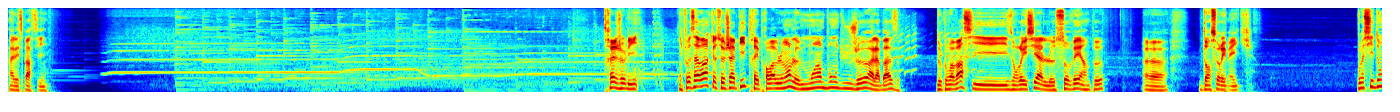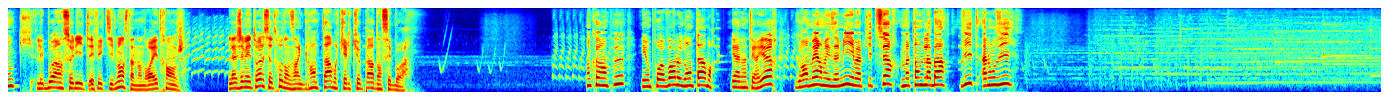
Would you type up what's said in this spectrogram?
Allez, c'est parti. Très joli. Il faut savoir que ce chapitre est probablement le moins bon du jeu à la base. Donc on va voir s'ils ont réussi à le sauver un peu euh, dans ce remake. Voici donc les bois insolites. Effectivement, c'est un endroit étrange. La gemme étoile se trouve dans un grand arbre quelque part dans ces bois. Encore un peu et on pourra voir le grand arbre. Et à l'intérieur, grand-mère, mes amis et ma petite sœur m'attendent là-bas. Vite, allons-y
